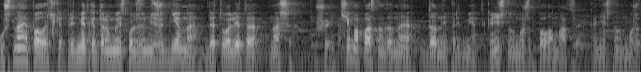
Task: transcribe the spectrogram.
Ушная палочка – предмет, который мы используем ежедневно для туалета наших ушей. Чем опасно данная, данный предмет? Конечно, он может поломаться, конечно, он может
